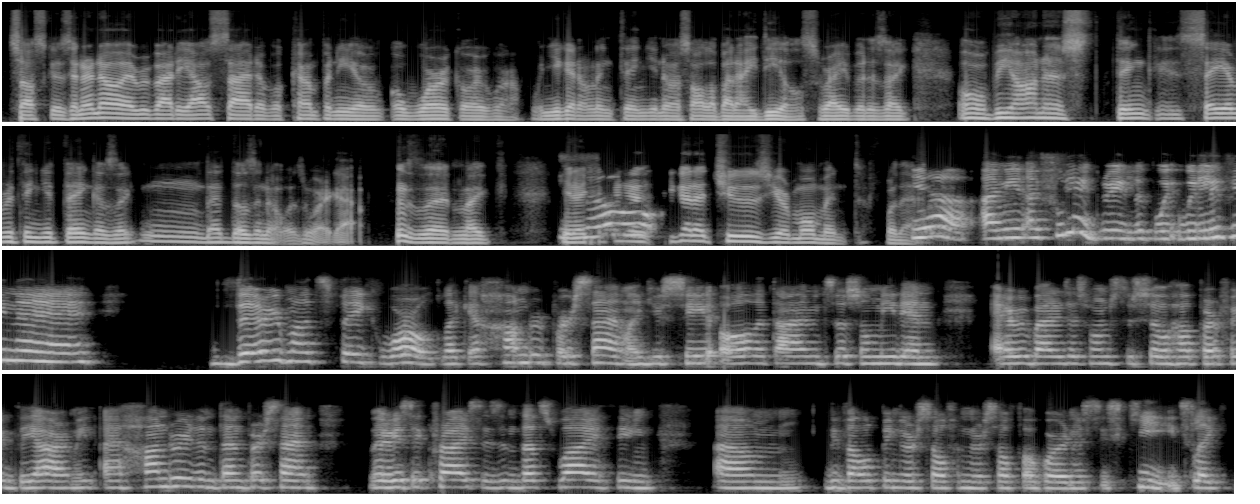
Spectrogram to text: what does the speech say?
soft skills. And i know everybody outside of a company or, or work or well, when you get on linkedin you know it's all about ideals right? But it's like oh be honest. Think say everything you think. I was like mm, that doesn't always work out. Like you know no. you, gotta, you, gotta, choose your moment for that. Yeah. I mean i fully agree. Look we, we live in a very much fake world, like a hundred percent. Like you see all the time in social media, and everybody just wants to show how perfect they are. I mean, a 110% there is a crisis, and that's why I think um, developing yourself and your self-awareness is key. It's like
